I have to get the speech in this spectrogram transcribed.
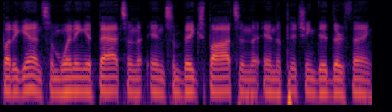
but again, some winning at bats and in some big spots, and the, and the pitching did their thing.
